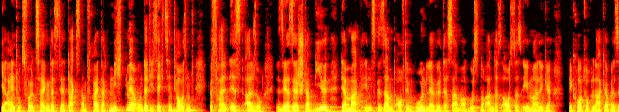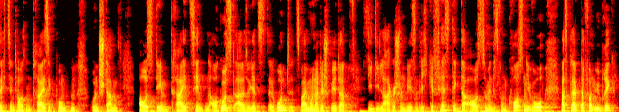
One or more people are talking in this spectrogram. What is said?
hier eindrucksvoll zeigen, dass der DAX am Freitag nicht mehr unter die 16.000 gefallen ist. Also sehr, sehr stabil. Der Markt insgesamt auf dem hohen Level. Das sah im August noch anders aus. Das ehemalige Rekordhoch lag ja bei 16.030 Punkten und stammt aus dem 13. August, also jetzt rund zwei Monate später, sieht die Lage schon wesentlich gefestigter aus, zumindest vom Kursniveau. Was bleibt davon übrig?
